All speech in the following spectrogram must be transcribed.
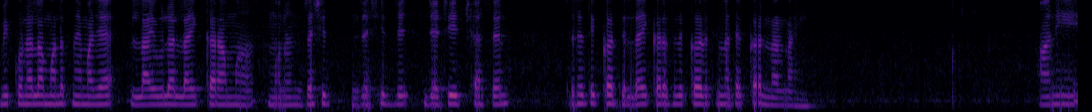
मी कोणाला म्हणत नाही माझ्या लाईव्हला लाईक करा मग म्हणून. जशी जशी ज्याची इच्छा असेल तसं ते करतील. लाईक करायचं तर करतील ना ते करणार नाही. आणि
